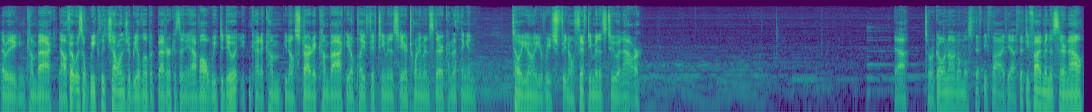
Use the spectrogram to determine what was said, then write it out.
that way you can come back. Now, if it was a weekly challenge, it'd be a little bit better because then you have all week to do it. You can kind of come, you know, start it, come back, you know, play 15 minutes here, 20 minutes there kind of thing and until, you know, you've reached, you know, 50 minutes to an hour. Yeah, so we're going on almost 55. Yeah, 55 minutes there now.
